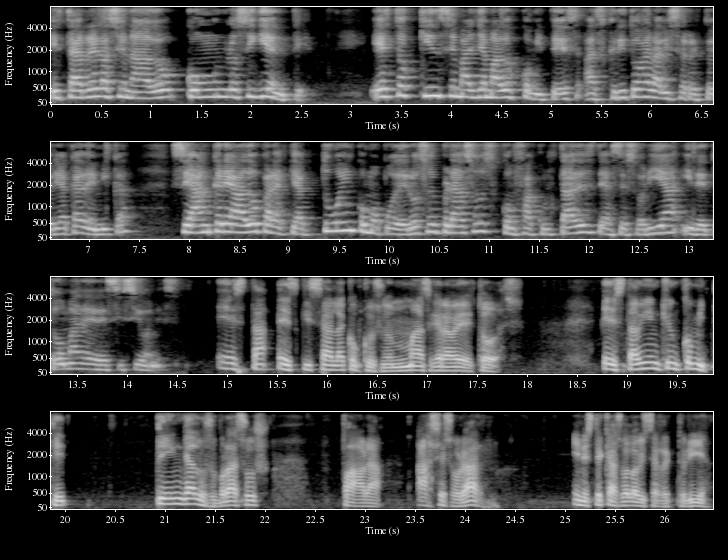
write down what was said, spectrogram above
está relacionado con lo siguiente. Estos 15 mal llamados comités adscritos a la Vicerrectoría Académica se han creado para que actúen como poderosos brazos con facultades de asesoría y de toma de decisiones. Esta es quizá la conclusión más grave de todas. Está bien que un comité tenga los brazos para asesorar, en este caso a la vicerrectoría,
